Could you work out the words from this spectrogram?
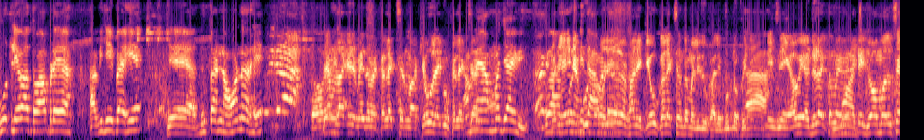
બૂટ લેવા તો આપણે આ વિજયભાઈ છે જે દુકાનના ઓનર છે. તો એમ લાગે છે ભાઈ તમે કલેક્શનમાં કેવું લાગ્યું કલેક્શન અમને આમ મજા આવી. જો એને બૂટ ખાલી કેવું કલેક્શન તમે લીધું ખાલી? બૂટનો ફિટિંગ છે. હવે અઢળક તમે વેરાયટી જોવા મળશે.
